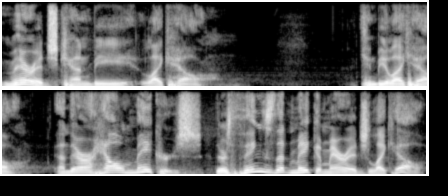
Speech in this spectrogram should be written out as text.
marriage can be like hell. It can be like hell. And there are hell makers. There's things that make a marriage like hell.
